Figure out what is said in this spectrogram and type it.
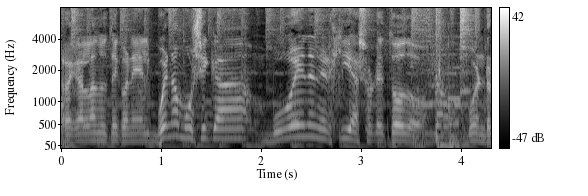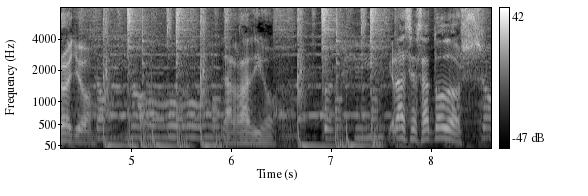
regalándote con él buena música, buena energía sobre todo, buen rollo. La radio. Gracias a todos.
